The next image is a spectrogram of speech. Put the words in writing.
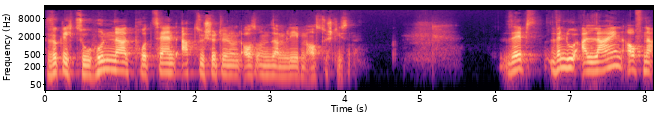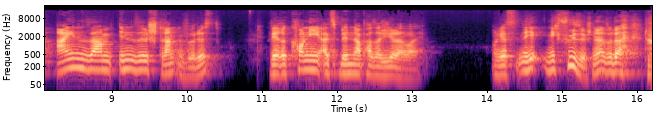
wirklich zu 100 Prozent abzuschütteln und aus unserem Leben auszuschließen. Selbst wenn du allein auf einer einsamen Insel stranden würdest, wäre Conny als blinder Passagier dabei. Und jetzt nicht, nicht physisch, ne? Also da, du,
